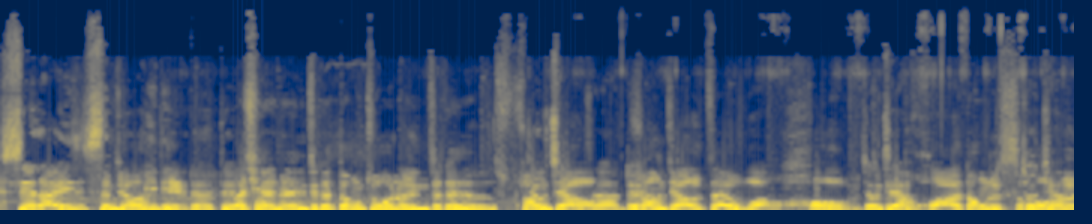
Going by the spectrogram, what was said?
先来深度一点的，对。而且呢，你这个动作呢，你这个双脚双脚在往后就这样。滑动的时候呢，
